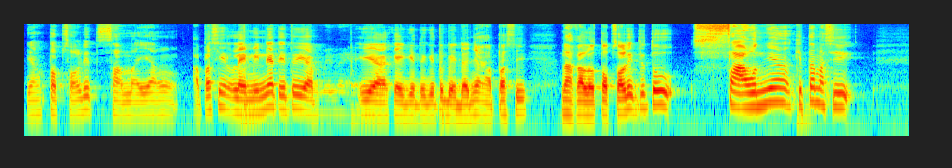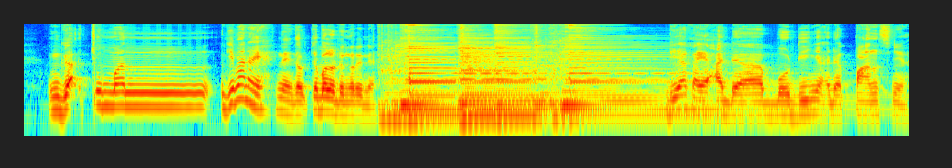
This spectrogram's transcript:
yang top solid sama yang apa sih laminate itu ya Laminate. iya kayak gitu-gitu bedanya apa sih nah kalau top solid itu soundnya kita masih nggak cuman gimana ya nih co- coba lo dengerin ya dia kayak ada bodinya, ada punch-nya,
